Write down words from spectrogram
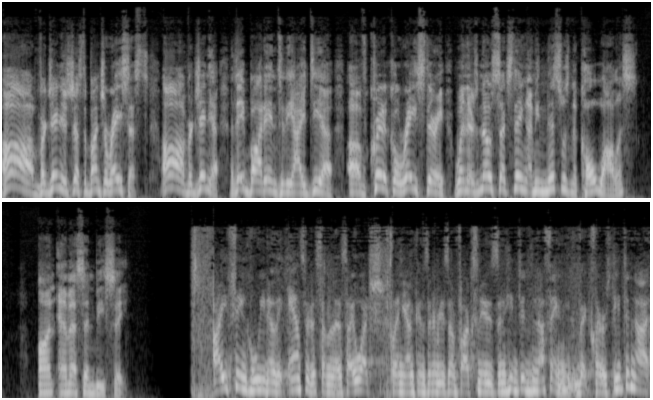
Oh, Virginia's just a bunch of racists. Oh, Virginia, they bought into the idea of critical race theory when there's no such thing. I mean, this was Nicolle Wallace on MSNBC. I think we know the answer to some of this. I watched Glenn Youngkin's interviews on Fox News, and he did nothing that clarifies. He did not.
